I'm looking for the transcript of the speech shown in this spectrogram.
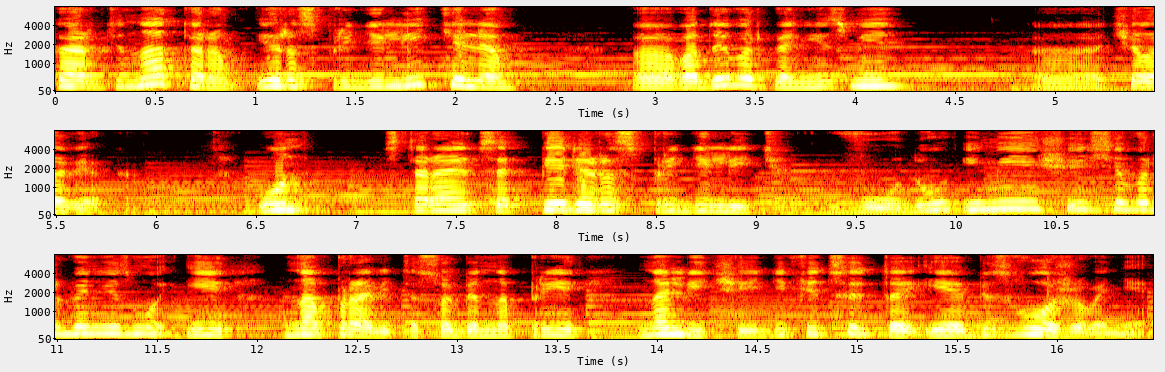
координатором и распределителем воды в организме э, человека. Он старается перераспределить воду, имеющуюся в организме, и направить, особенно при наличии дефицита и обезвоживания,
